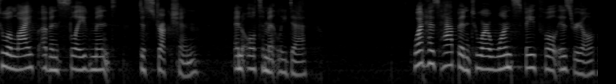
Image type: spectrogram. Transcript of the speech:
to a life of enslavement, destruction, and ultimately death. What has happened to our once faithful Israel,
